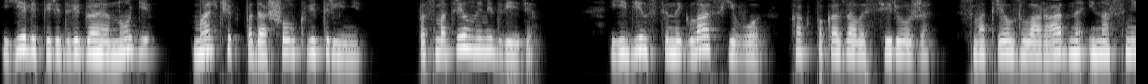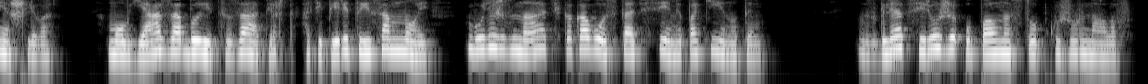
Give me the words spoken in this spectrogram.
Еле передвигая ноги, мальчик подошел к витрине. Посмотрел на медведя. Единственный глаз его, как показалось Сереже, смотрел злорадно и насмешливо. Мол, я забыт, заперт, а теперь и ты со мной. Будешь знать, каково стать всеми покинутым. Взгляд Сережи упал на стопку журналов.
